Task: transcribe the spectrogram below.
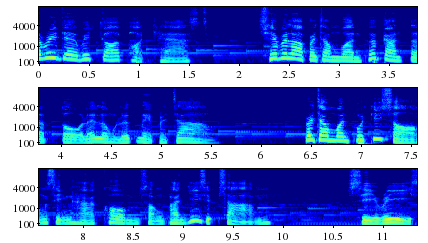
Everyday with God Podcast ใช้เวลาประจำวันเพื่อการเติบโตและลงลึกในพระเจ้า ประจำวันพุทธที่ 2 สิงหาคม 2023 Series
